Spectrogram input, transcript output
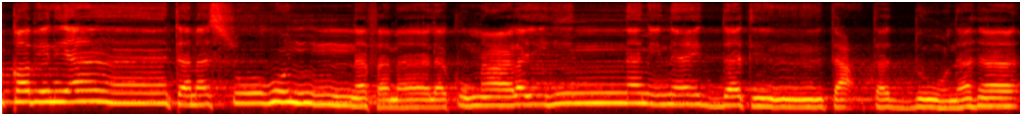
قبل أن تمسوهن فما لكم عليهن من عدة تعتدونها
